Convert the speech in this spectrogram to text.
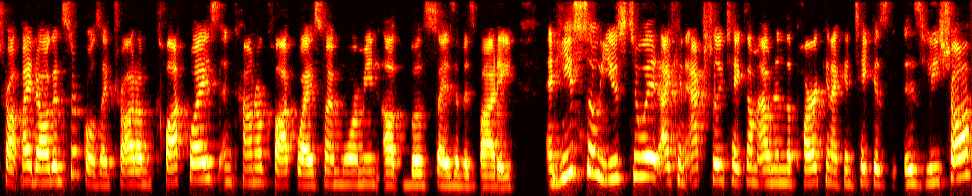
trot my dog in circles. I trot him clockwise and counterclockwise. So I'm warming up both sides of his body. And he's so used to it, I can actually take him out in the park and I can take his, his leash off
